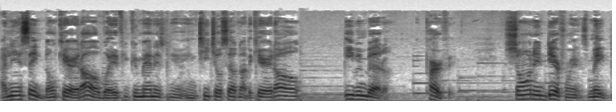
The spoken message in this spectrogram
I didn't say don't care at all, but if you can manage you know, and teach yourself not to care at all, even better. Perfect. Showing indifference make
